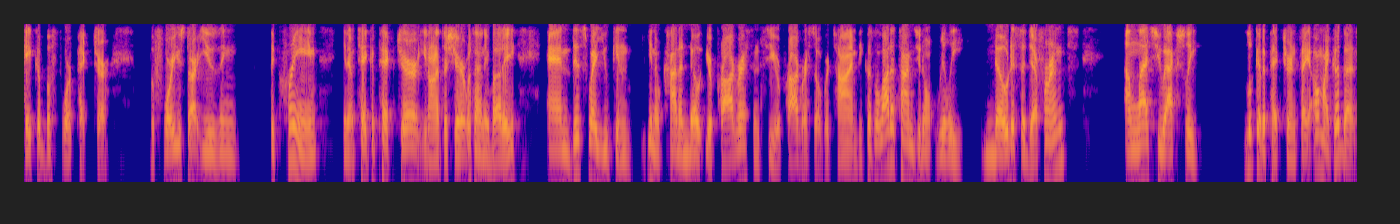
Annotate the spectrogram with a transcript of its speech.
Take a before picture before you start using the cream, you know, take a picture. You don't have to share it with anybody. And this way you can, you know, kind of note your progress and see your progress over time. Because a lot of times you don't really notice a difference unless you actually look at a picture and say, oh my goodness,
